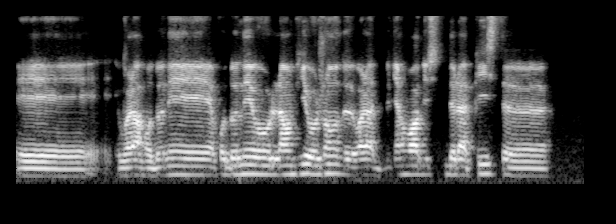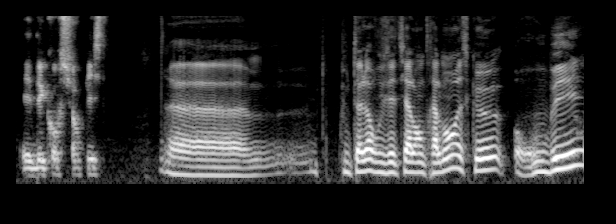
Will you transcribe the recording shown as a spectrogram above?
et, voilà, redonner, redonner l'envie aux gens de, voilà, de venir voir de la piste euh, et des courses sur piste. Euh, tout à l'heure, vous étiez à l'entraînement. Est-ce que Roubaix,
